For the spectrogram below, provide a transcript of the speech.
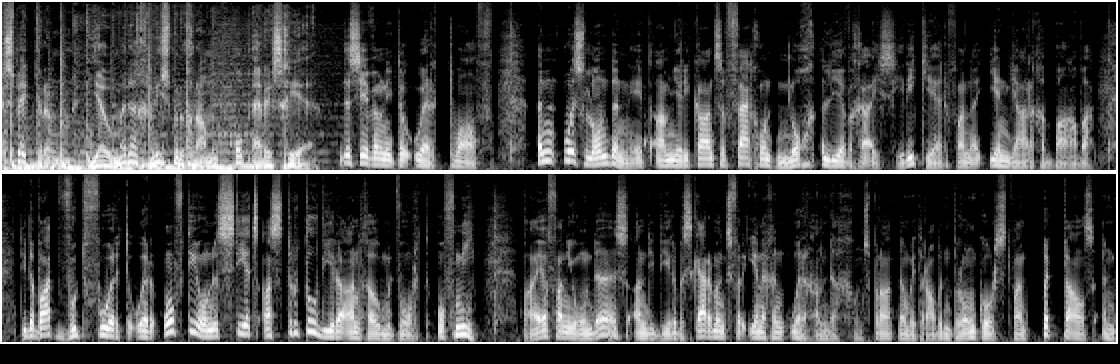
Spectrum, jou middagnuusprogram op RSG. Dis 7 minute oor 12. In Oos-London het Amerikaanse veghond nog 'n lewe geëis, hierdie keer van 'n 1-jarige baba. Die debat woed voort oor of die honde steeds as troeteldiere aangehou moet word of nie. Baie van die honde is aan die dierebeskermingsvereniging oorhandig. Ons praat nou met Robin Bronkhorst van Pitpels in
